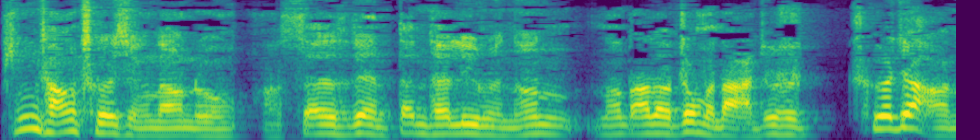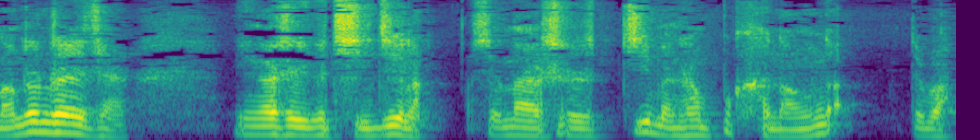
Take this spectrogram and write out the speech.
平常车型当中啊，4S 店单台利润能能达到这么大，就是车价啊能挣这些钱，应该是一个奇迹了。现在是基本上不可能的，对吧？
